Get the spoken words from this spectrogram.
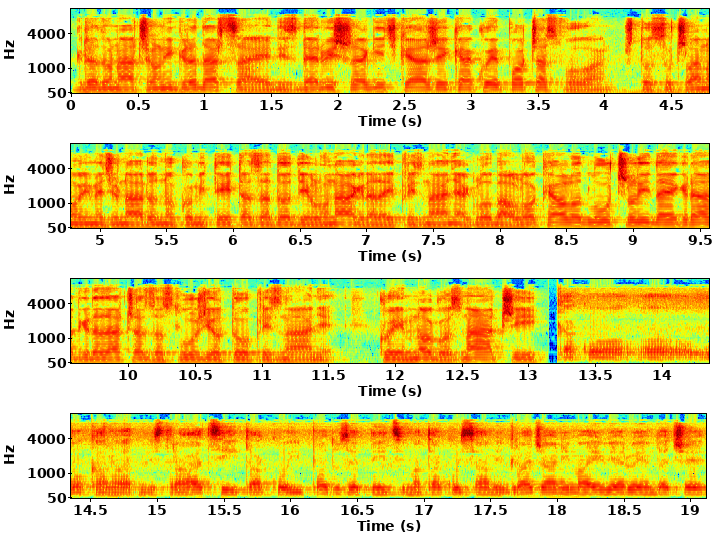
Gradonačelnik gradašca Edis Derviš Ragić kaže kako je počastvovan što su članovi Međunarodnog komiteta za dodjelu nagrada i priznanja Global Lokal odlučili da je grad gradača zaslužio to priznanje, koje mnogo znači kako o, lokalnoj administraciji, tako i poduzetnicima, tako i samim građanima i vjerujem da će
